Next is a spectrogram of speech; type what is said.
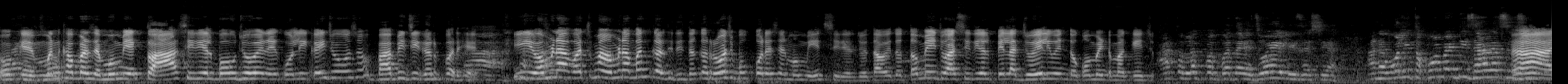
ઓકે મને ખબર છે. મમ્મી એક તો આ સિરિયલ બહુ જોવે ને એક ઓલી કઈ જોવો છો? ભાભીજી ઘર પર હે. એ હમણાં વચમાં હમણાં બંધ કરી દીધી. નકર રોજ બપોરે છે મમ્મી એ જ સિરિયલ જોતા હોય. તો તમે જો આ સિરિયલ પેલા જોયેલી હોય ને તો કોમેન્ટમાં કહેજો. આ તો લગભગ બધાએ જોયેલી જ હશે. અને ઓલી તો કોમેડી જ આવે છે. હા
